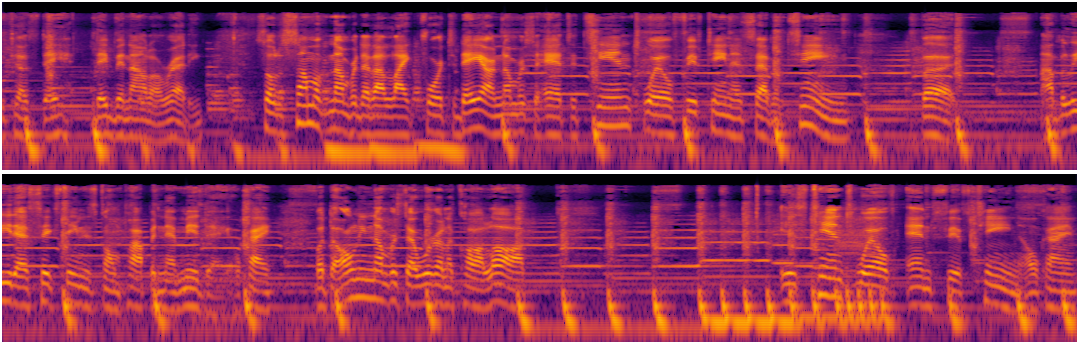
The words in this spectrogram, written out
because they they've been out already. So the sum of number that I like for today are numbers to add to 10, 12, 15, and 17. But I believe that 16 is going to pop in that midday, okay? But the only numbers that we're going to call off is 10, 12, and 15, okay?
